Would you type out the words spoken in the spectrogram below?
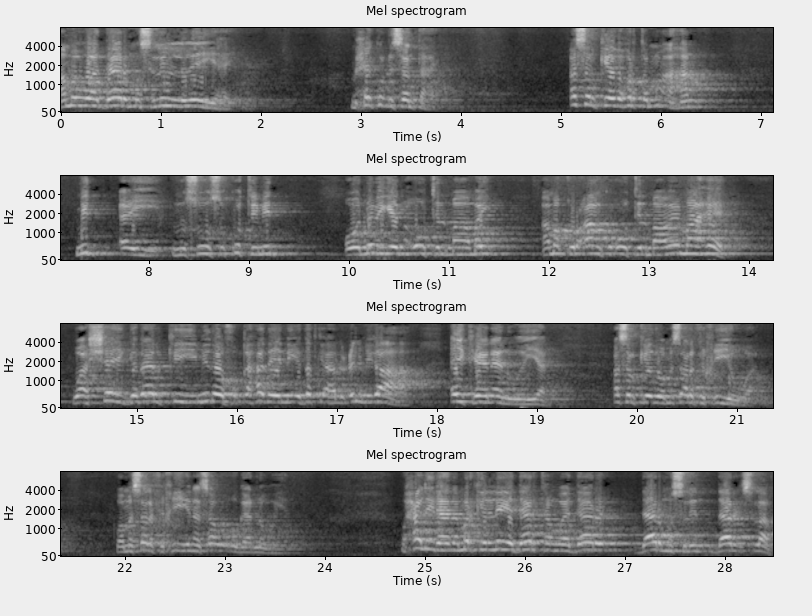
Ama waa daar muslin la leeyahay. Maxay ku dhisan tahay? Asalkeeda horta ma ahan mid ay nusuusu ku timid oo nebigeenna uu tilmaamay ama qur'aanku uu tilmaamay maahee waa shay gadaal ka yimid oo fuqahadeenni iyo dadka ahlucilmiga ahaa ay keeneen weeyaan. Asalkeedu waa masala fikiya waa. Waa masala fikiya inaan saa u ogaano weeyaan. Waxaa la yidhahdaa markii la daartan waa daar daar muslim daar islaam.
